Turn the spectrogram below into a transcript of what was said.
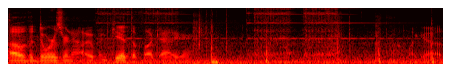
Oh, the doors are now open. Get the fuck out of here. Oh my god.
